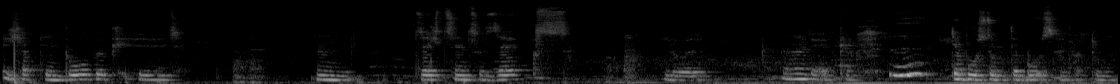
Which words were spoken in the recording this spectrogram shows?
Ich habe den Bo gekillt. Hm. 16 zu 6. Lol. Ah, der Edgar. Der Bo ist dumm. Der Bo ist einfach dumm.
